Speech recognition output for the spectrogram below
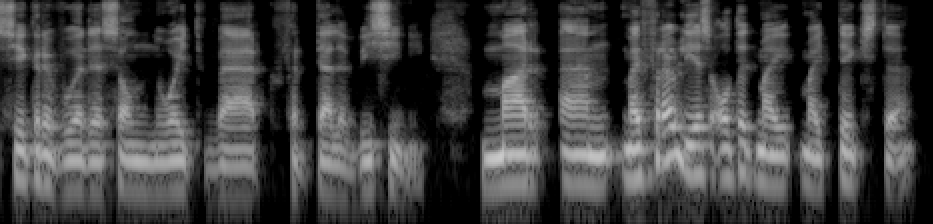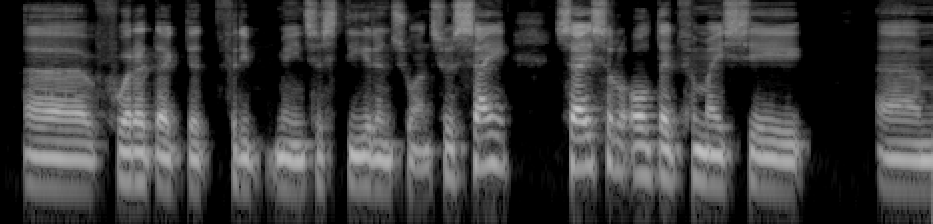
sekere woorde sal nooit werk vir televisie nie. Maar ehm um, my vrou lees altyd my my tekste uh voordat ek dit vir die mense stuur en so aan. So sy sy sal altyd vir my sê ehm um,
